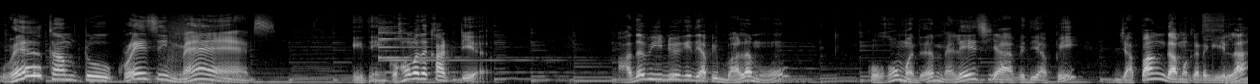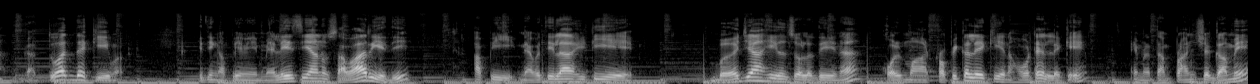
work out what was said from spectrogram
Welcome to Crazy Mats ඉතින් කොහොමද කට්ටිය? අද වීඩියෝගෙද අපි බලමු කොහොමද මැලේසියාවෙදි අපි ජපන් ගමකට ගිල්ලා ගත්තු අත්දැකීම. ඉතින් අපේ මේ මැලේසියානු සවාරියේදී අපි නැවතිලා හිටියේ බර්ජා හිල් සොල තියෙන කොල්මා ට්‍රොපිකලේ කියන හොටෙල් එකේ. එමනතම් ප්‍රංශ ගමේ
